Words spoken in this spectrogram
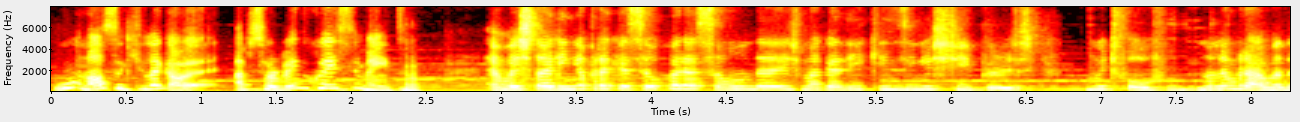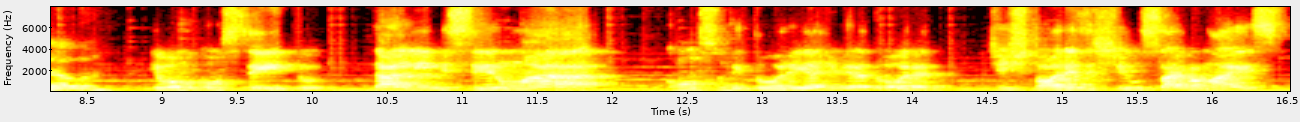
uh, nossa, que legal. Absorvendo conhecimento. É uma historinha para aquecer o coração das Magali Quinzinho Shippers. Muito fofo. Não lembrava dela. Eu amo o conceito da Aline ser uma consumidora e admiradora de histórias estilo Saiba Mais.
